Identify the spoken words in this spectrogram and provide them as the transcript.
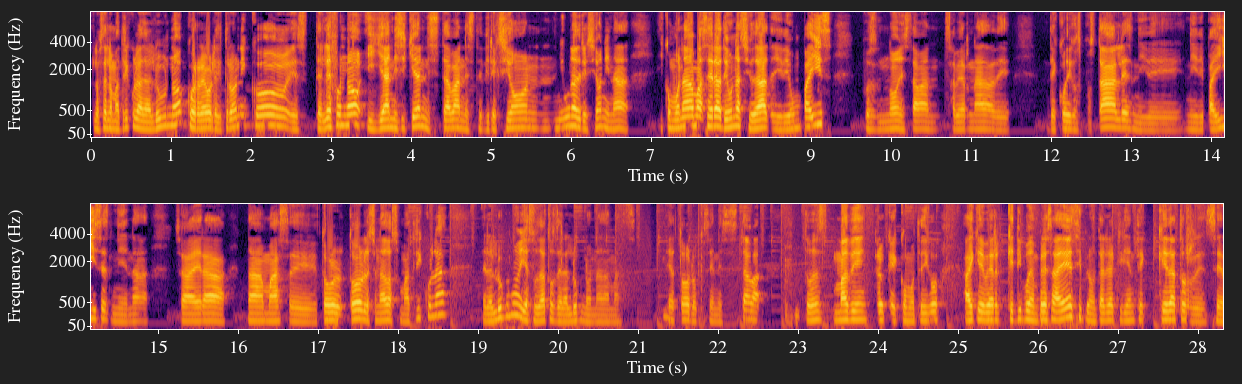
los de la matrícula del alumno, correo electrónico, es, teléfono y ya ni siquiera necesitaban este, dirección, ni una dirección ni nada. Y como nada más era de una ciudad y de un país, pues no necesitaban saber nada de, de códigos postales, ni de, ni de países, ni de nada. O sea, era nada más eh, todo, todo relacionado a su matrícula del alumno y a sus datos del alumno nada más. Era todo lo que se necesitaba. Entonces, más bien creo que, como te digo, hay que ver qué tipo de empresa es y preguntarle al cliente qué datos, se,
